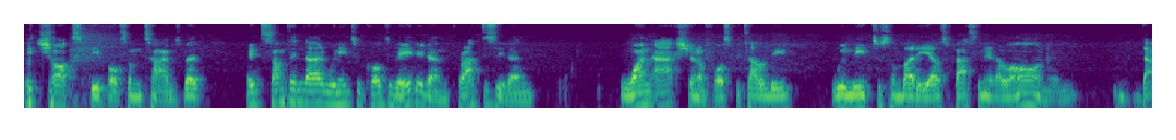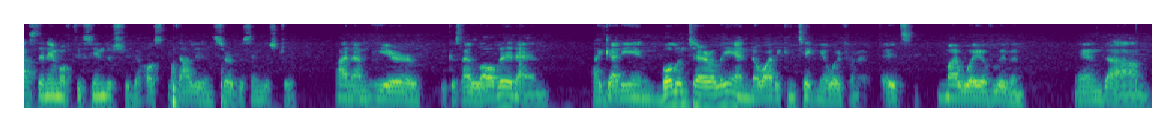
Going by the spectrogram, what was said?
it shocks people sometimes, but it's something that we need to cultivate it and practice it and one action of hospitality will lead to somebody else passing it along. And that's the name of this industry, the hospitality and service industry. And I'm here because I love it and I got in voluntarily and nobody can take me away from it. It's my way of living. and um,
